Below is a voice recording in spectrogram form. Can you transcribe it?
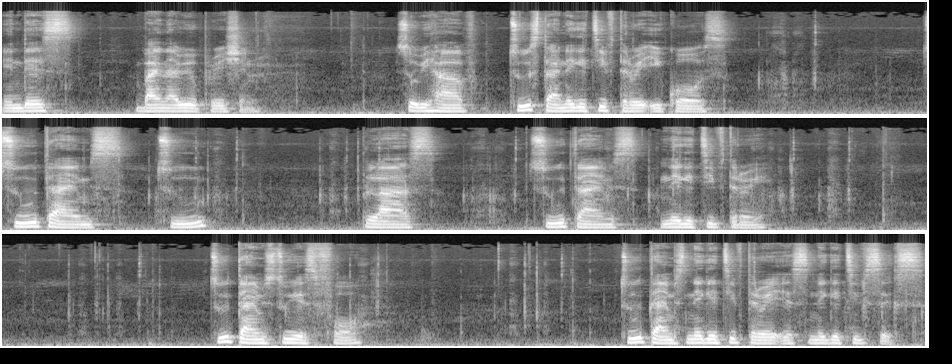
in this binary operation. So we have 2 star negative 3 equals 2 times 2 plus 2 times negative 3. 2 times 2 is 4. 2 times negative 3 is negative 6.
